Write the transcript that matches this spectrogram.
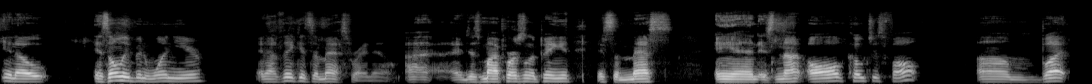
you know, it's only been one year, and I think it's a mess right now. I, I just my personal opinion, it's a mess, and it's not all coach's fault. Um, but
